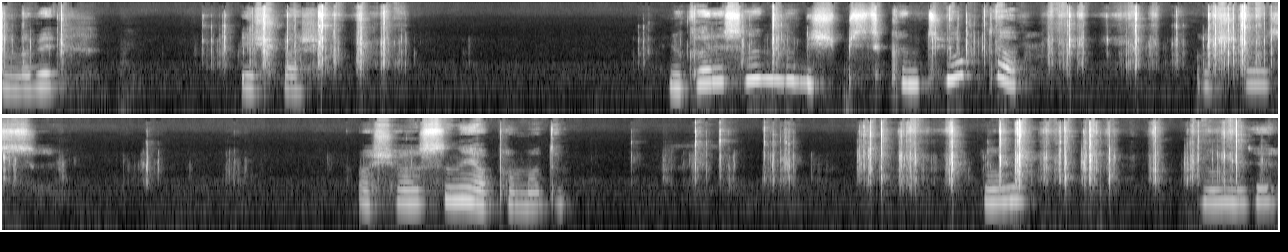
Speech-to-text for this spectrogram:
Bunda bir iş var. Yukarısında bir, bir sıkıntı yok da aşağısı aşağısını yapamadım. Bu nerede?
